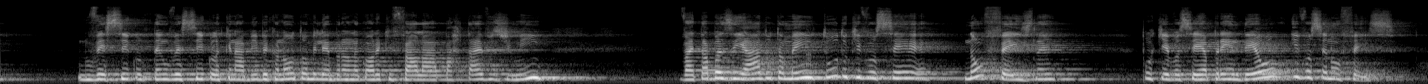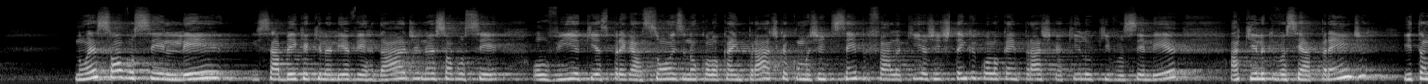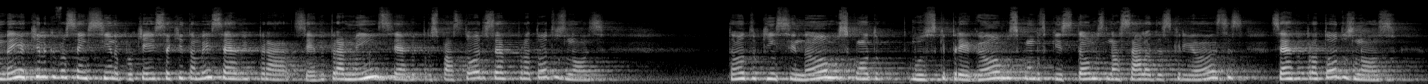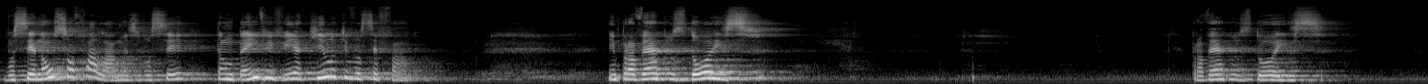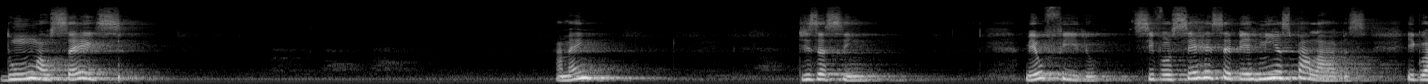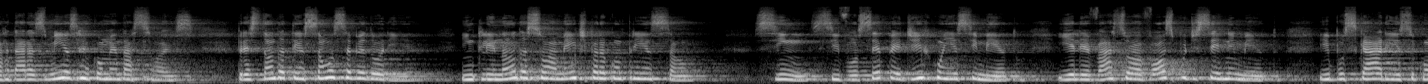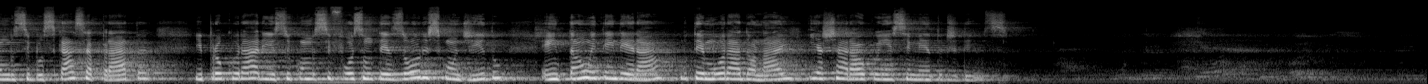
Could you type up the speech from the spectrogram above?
no versículo, tem um versículo aqui na Bíblia que eu não estou me lembrando agora que fala: Apartai-vos de mim, vai estar tá baseado também em tudo que você não fez, né? Porque você aprendeu e você não fez. Não é só você ler e saber que aquilo ali é verdade, não é só você ouvir aqui as pregações e não colocar em prática, como a gente sempre fala aqui, a gente tem que colocar em prática aquilo que você lê, aquilo que você aprende e também aquilo que você ensina, porque isso aqui também serve para serve para mim, serve para os pastores, serve para todos nós. Tanto que ensinamos, quanto os que pregamos, como os que estamos na sala das crianças, serve para todos nós. Você não só falar, mas você também viver aquilo que você fala. Em Provérbios 2, Provérbios 2, do 1 ao 6. Amém? Diz assim: Meu filho, se você receber minhas palavras e guardar as minhas recomendações, prestando atenção à sabedoria, inclinando a sua mente para a compreensão, Sim, se você pedir conhecimento e elevar sua voz por discernimento, e buscar isso como se buscasse a prata, e procurar isso como se fosse um tesouro escondido, Então entenderá o temor a Adonai e achará o conhecimento de Deus.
